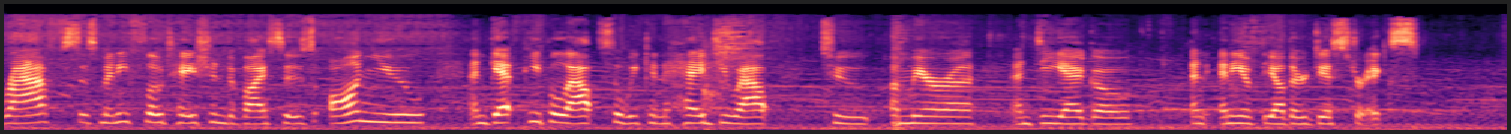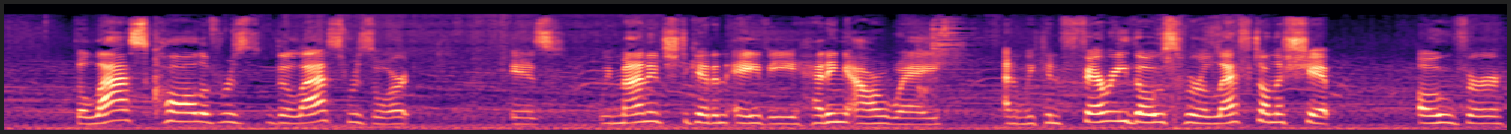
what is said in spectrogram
rafts, as many flotation devices on you, and get people out so we can head you out to Amira and Diego and any of the other districts. The last call of res- the last resort is we managed to get an AV heading our way, and we can ferry those who are left on the ship over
